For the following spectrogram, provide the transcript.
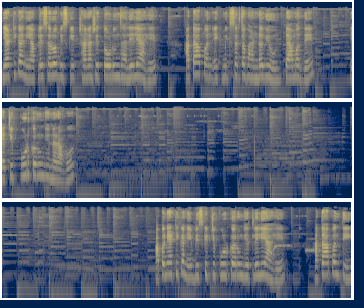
या ठिकाणी आपले सर्व बिस्किट छान असे तोडून झालेले आहेत. आता आपण एक मिक्सरचं भांडं घेऊन त्यामध्ये याची पूड करून घेणार आहोत. आपण या ठिकाणी बिस्किटची पूड करून घेतलेली आहे. आता आपण ती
